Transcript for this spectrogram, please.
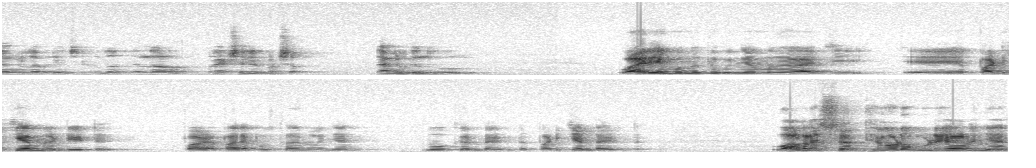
താങ്കൾ അഭിനയിച്ചിട്ടുണ്ട് എന്നാണ് പ്രേക്ഷകർ പക്ഷം താങ്കൾക്ക് എന്ത് തോന്നുന്നു? വാര്യംകുന്നത്ത് കുഞ്ഞമ്മദ് ഹാജി പഠിക്കാൻ വേണ്ടിയിട്ട് പല പുസ്തകങ്ങളും ഞാൻ നോക്കുകയുണ്ടായിട്ടുണ്ട് പഠിക്കുകയുണ്ടായിട്ടുണ്ട് വളരെ ശ്രദ്ധയോടുകൂടെയാണ് ഞാൻ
